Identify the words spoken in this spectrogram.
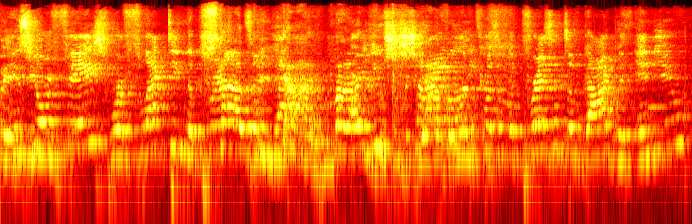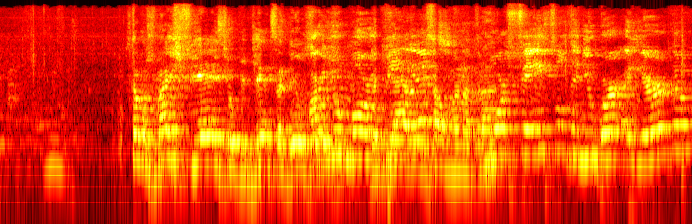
a Is your face reflecting the Está a presence of brilhar God? Are you shining because of the presence of God within you? Estamos mais fiéis e obedientes a Deus Are hoje you more do que éramos há um ano obedient, more atrás. faithful than you were a year ago?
